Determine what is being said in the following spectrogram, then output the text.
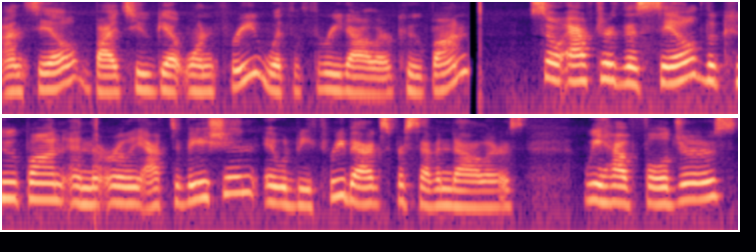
on sale, buy two get one free with a $3 coupon. So after the sale, the coupon and the early activation, it would be three bags for $7. We have Folgers,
